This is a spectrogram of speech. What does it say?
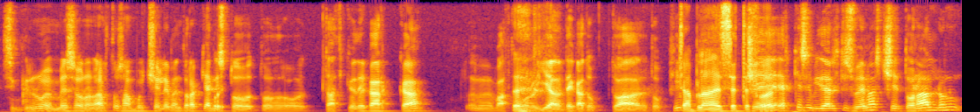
Συγκρίνουμε μέσα ο Ρονάλτο, σαν που και λέμε τώρα πιάνεις το, το, τα δυο δεκάρκα, ε, βαθμολογία δέκα το, το, α- το πι, Και απλά να σε και τεφώ. έρχεσαι επειδή αρέσκει σου ένας και τον άλλον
